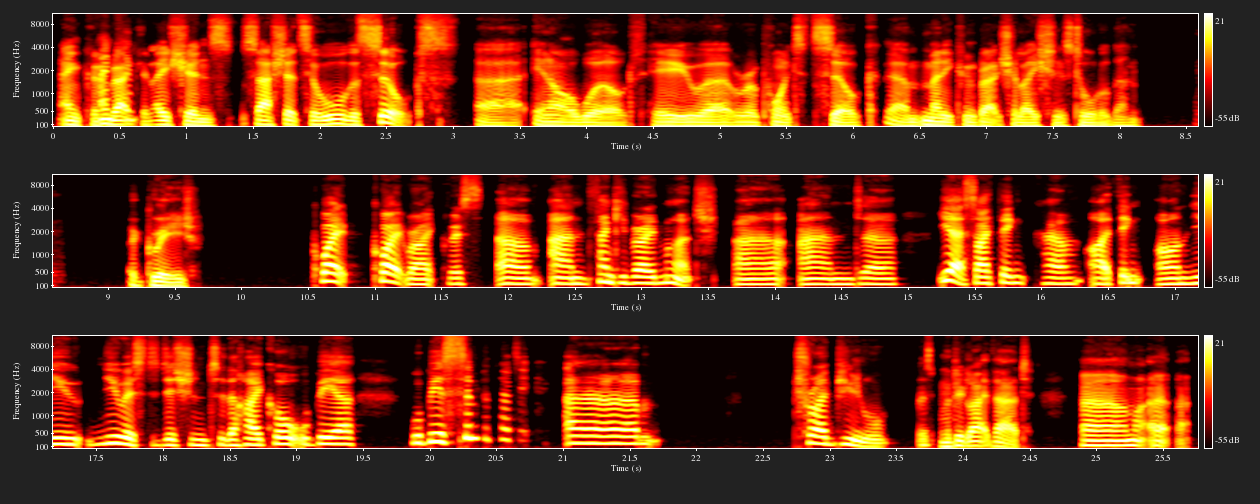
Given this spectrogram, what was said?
And congratulations, Sasha, to all the silks uh, in our world who uh, were appointed silk. Um, many congratulations to all of them. Agreed. Quite, quite right, Chris. Um, and thank you very much. Uh, and uh, yes, I think um, I think our new newest addition to the High Court will be a will be a sympathetic um, tribunal. Let's put it like that. Um, uh, uh,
